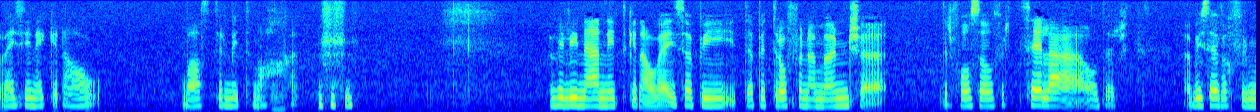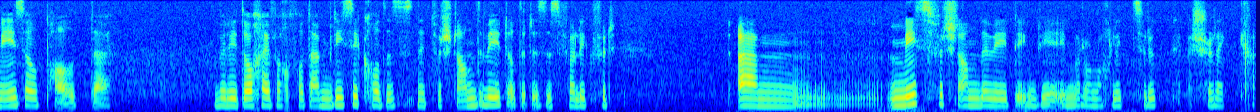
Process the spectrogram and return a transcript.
weiß ich nicht genau, was damit machen. weil ich dann nicht genau weiß, ob ich den betroffenen Menschen davon erzählen soll oder ob ich es einfach für mich behalten soll. Weil ich doch einfach von dem Risiko, dass es nicht verstanden wird oder dass es völlig ver, ähm, missverstanden wird, irgendwie immer auch noch ein bisschen zurückschrecken.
